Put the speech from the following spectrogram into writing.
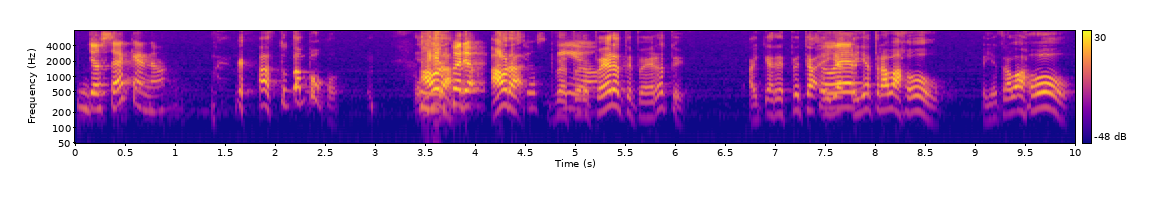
Yo sé que no. Ah, Tú tampoco. Ahora, Pero, ahora, pero, pero espérate, espérate. Hay que respetar, ella, trabajó, ella trabajó.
